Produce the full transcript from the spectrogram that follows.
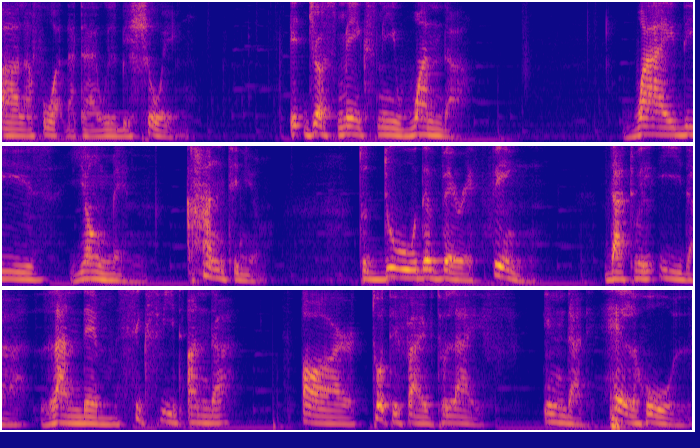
all of what that I will be showing, it just makes me wonder why these young men continue to do the very thing that will either land them six feet under or 35 to life in that hellhole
